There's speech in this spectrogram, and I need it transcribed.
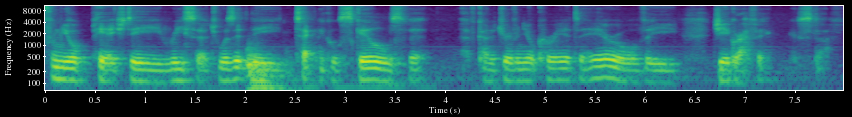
from your PhD research? Was it the technical skills that have kind of driven your career to here, or the geographic stuff?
